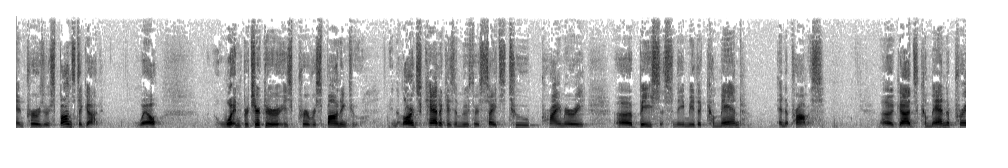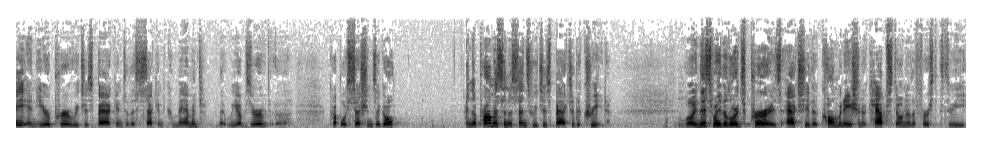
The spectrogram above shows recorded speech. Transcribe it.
And prayer is a response to God. Well, what in particular is prayer responding to? In the large catechism, Luther cites two primary uh, bases, namely the command and the promise. Uh, God's command to pray, and here prayer reaches back into the second commandment that we observed uh, a couple of sessions ago. And the promise, in a sense, reaches back to the creed. Well, in this way, the Lord's Prayer is actually the culmination or capstone of the first three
